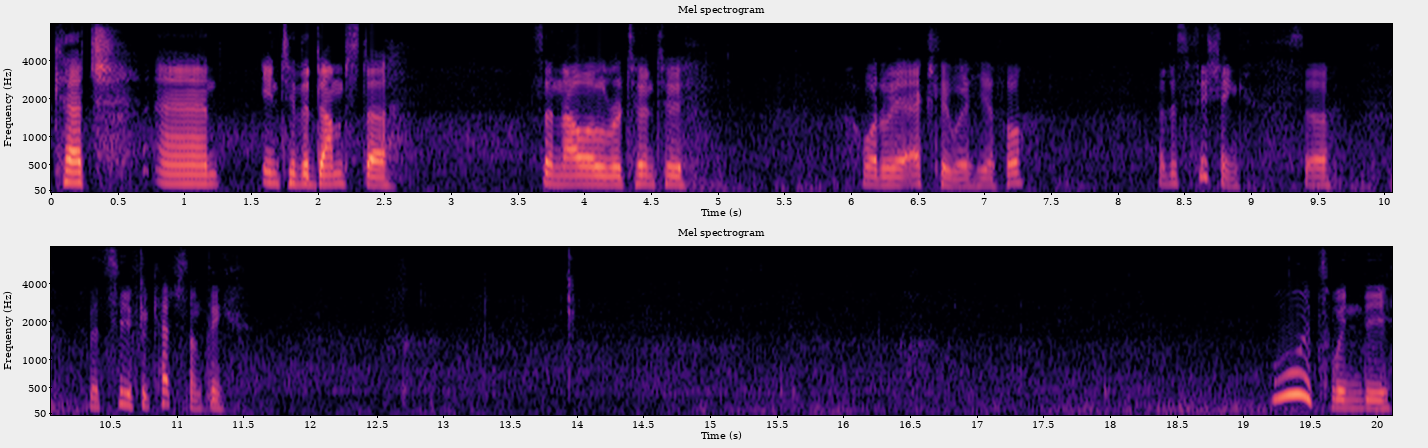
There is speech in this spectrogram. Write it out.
catch and into the dumpster. So now I'll return to what we actually were here for. That is fishing. So let's see if we catch something. Ooh, it's windy.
